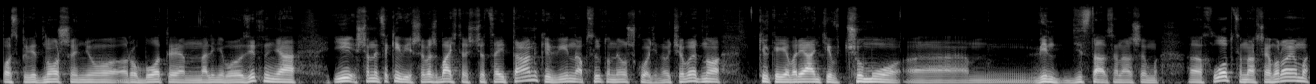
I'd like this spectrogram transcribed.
по співвідношенню роботи на лінії бойового зіткнення. І що найцікавіше, ви ж бачите, що цей танк він абсолютно не ушкоджений. Очевидно, кілька є варіантів, чому е, він дістався нашим е, хлопцям, нашим героям.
